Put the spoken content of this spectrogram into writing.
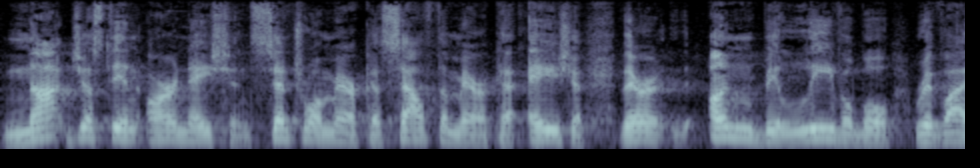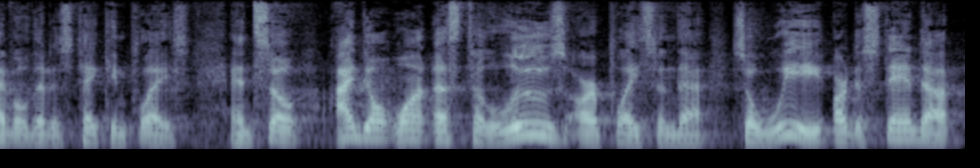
not just in our nation, Central America, South America, Asia. There are unbelievable revival that is taking place. And so I don't want us to lose our place in that. So we are to stand up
